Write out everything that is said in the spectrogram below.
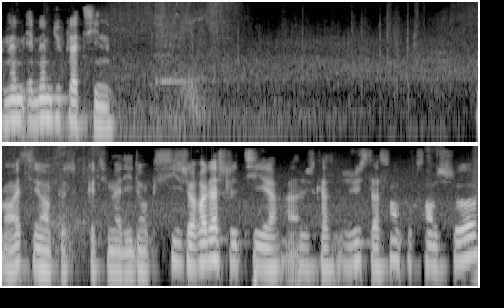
même, et même du platine. Bon, ouais, c'est un peu ce que tu m'as dit. Donc, si je relâche le tir jusqu'à juste à 100% de chaud,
